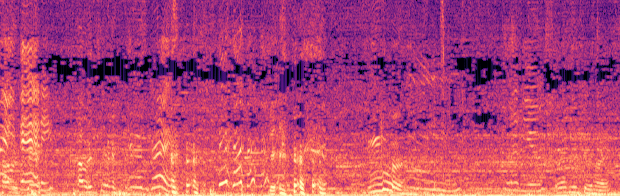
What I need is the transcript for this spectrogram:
hey, Daddy. How was it? It was great. mm. Love you. Love you too, honey.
